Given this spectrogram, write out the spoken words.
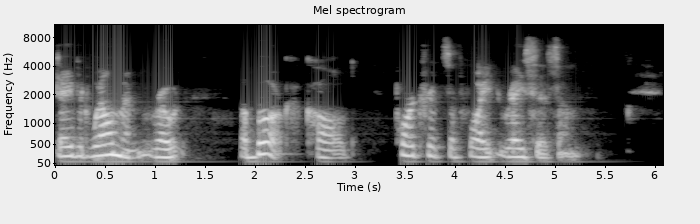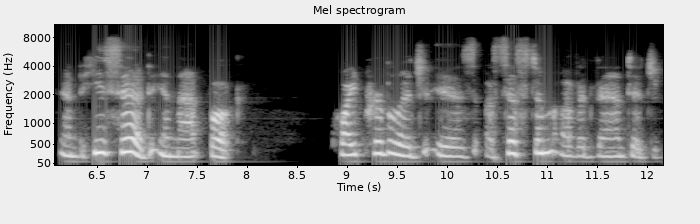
david wellman wrote a book called portraits of white racism. And he said in that book white privilege is a system of advantage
